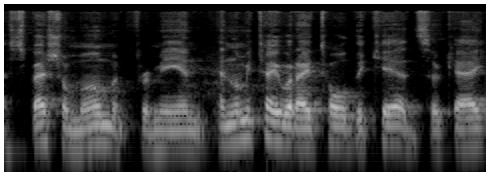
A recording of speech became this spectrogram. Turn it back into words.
a, special moment for me. And and let me tell you what I told the kids. Okay,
